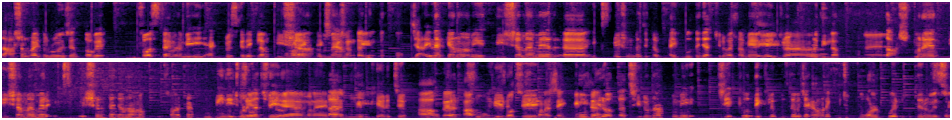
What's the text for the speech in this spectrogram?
তাহসান ভাই তো রয়েছেন তবে ফার্স্ট টাইম আমি এই অ্যাক্ট্রেসকে দেখলাম তিশা ম্যামকে কিন্তু খুব জানি না কেন আমি তিশা ম্যামের এক্সপ্রেশনটা যেটা ভাই বলতে যাচ্ছিল হয়তো আমি ইন্টারাপ্ট করে দিলাম। মানে তিশা ম্যামের এক্সপ্রেশনটা যেন আমার কোথাও একটা ডুবি নিয়ে চলে যাচ্ছিল। মানে মুখের যে ভাব মুখের যে মানে গভীরতা ছিল না তুমি যে কেউ দেখলে বুঝতে পারবে যে এখানে অনেক কিছু গল্প এর মধ্যে রয়েছে।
